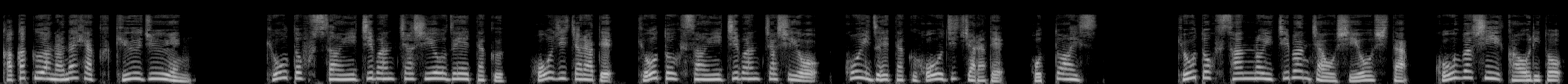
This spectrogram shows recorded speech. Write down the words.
価格は790円。京都府産一番茶使用贅沢、ほうじ茶ラテ、京都府産一番茶使用、濃い贅沢ほうじ茶ラテ、ホットアイス。京都府産の一番茶を使用した香ばしい香りと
